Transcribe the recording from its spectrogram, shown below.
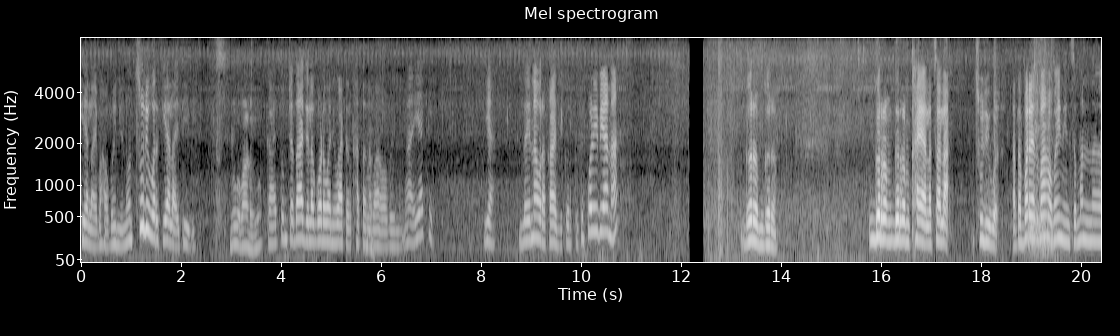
केलाय भाऊ बहिणीनं. चुलीवर केलाय ती बी. येऊ का भांड घेऊ. काय तुमच्या दाजीला गोडवानी वाटेल खाताना भावा बहिणी. हा या की. या. लय नवरा काळजी करतो. ती पळी बी ना गरम गरम. गरम गरम खायला चला चुलीवर. आता बऱ्याच भावा बहिणींचं म्हणणं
